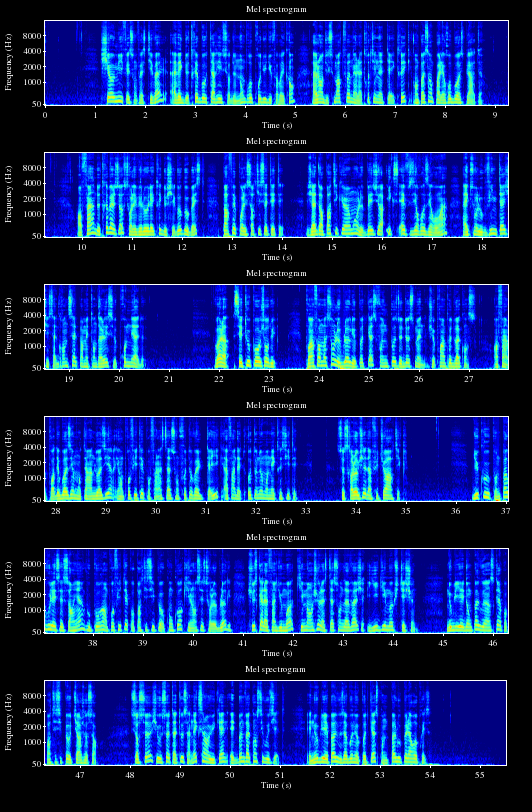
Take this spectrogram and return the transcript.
Xiaomi fait son festival avec de très beaux tarifs sur de nombreux produits du fabricant, allant du smartphone à la trottinette électrique en passant par les robots aspirateurs. Enfin, de très belles offres sur les vélos électriques de chez GoGoBest, parfaits pour les sorties cet été. J'adore particulièrement le Bezier XF001 avec son look vintage et sa grande selle permettant d'aller se promener à deux. Voilà, c'est tout pour aujourd'hui. Pour information, le blog et le podcast font une pause de deux semaines. Je prends un peu de vacances. Enfin, pour déboiser mon terrain de loisirs et en profiter pour faire l'installation photovoltaïque afin d'être autonome en électricité. Ce sera l'objet d'un futur article. Du coup, pour ne pas vous laisser sans rien, vous pourrez en profiter pour participer au concours qui est lancé sur le blog jusqu'à la fin du mois qui met en jeu la station de lavage Yidi Mob Station. N'oubliez donc pas de vous inscrire pour participer au tirage au sort. Sur ce, je vous souhaite à tous un excellent week-end et de bonnes vacances si vous y êtes. Et n'oubliez pas de vous abonner au podcast pour ne pas louper la reprise.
